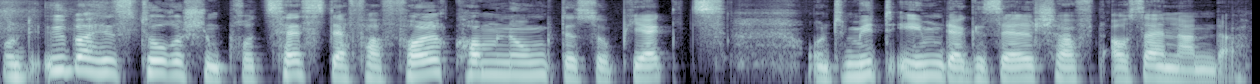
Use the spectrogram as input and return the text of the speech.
und überhistorischen Prozess der Vervollkommnung des Subjekts und mit ihm der Gesellschaft auseinander.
